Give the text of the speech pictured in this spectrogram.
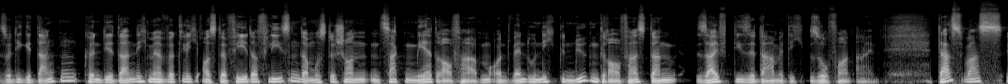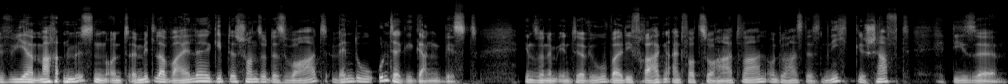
so die Gedanken können dir dann nicht mehr wirklich aus der Feder fließen, da musst du schon einen Zacken mehr drauf haben und wenn du nicht genügend drauf hast, dann seift diese Dame dich sofort ein. Das, was wir machen müssen und äh, mittlerweile gibt es schon so das Wort, wenn du untergegangen bist in so einem Interview, weil die Fragen einfach zu hart waren und du hast es nicht geschafft, diese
